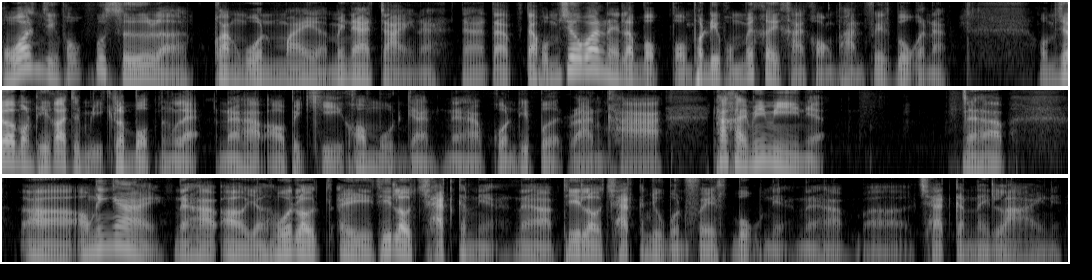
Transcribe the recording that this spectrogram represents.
ผมว่าจริงๆพวกผู้ซื้อเหรอกังวลไหมเหรอไม่แน่ใจนะนะแต่แต่ผมเชื่อว่าในระบบผมพอดีผมไม่เคยขายของผ่าน Facebook นะ ผมเชื่อว่าบางทีก็อาจจะมีอีกระบบหนึ่งแหละนะครับเอาไปคีย์ข้อมูลกันนะครับ คนที่เปิดร้านค้า ถ้าใครไม่มีเนี่ยนะครับเอาง่ายๆนะครับเอาอย่างสมมติเราไอ้ที่เราแชทกันเนี่ยนะครับที่เราแชทกันอยู่บน Facebook เนี่ยนะครับแชทกันใน Line เนี่ย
